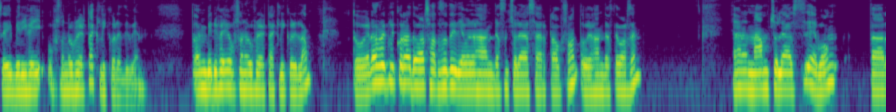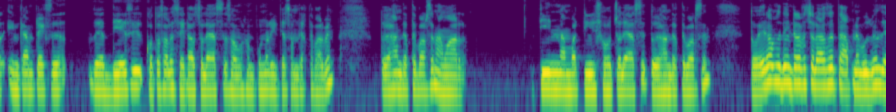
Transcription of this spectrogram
সেই ভেরিফাই অপশনের উপরে একটা ক্লিক করে দেবেন। তো আমি ভেরিফাই অপশনের উপরে একটা ক্লিক করে দিলাম। তো এটার উপরে ক্লিক করা দেওয়ার সাথে সাথে এখানে দেখছেন চলে আসছে আরেকটা অপশন তো এখানে দেখতে পাচ্ছেন এখানে নাম চলে আসছে এবং তার ইনকাম ট্যাক্স দিয়েছি, কত সালে সেটাও চলে আসছে সম্পূর্ণ ডিটেলস আপনি দেখতে পারবেন। তো এখানে দেখতে পারছেন আমার তিন নাম্বারটি সহ চলে আসছে, তো এখানে দেখতে পারছেন। তো এরকম যদি ইন্টারফেস চলে আসে, তো আপনি বুঝবেন যে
